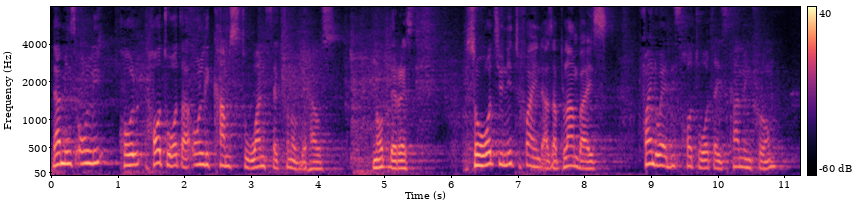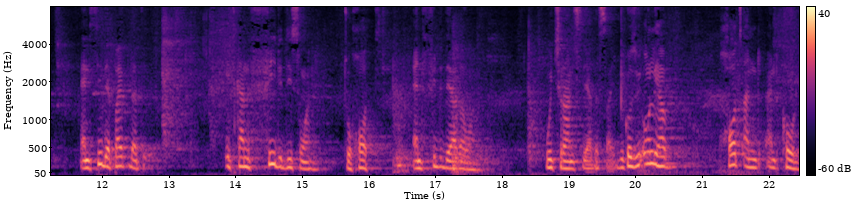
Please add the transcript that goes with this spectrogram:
That means only cold hot water only comes to one section of the house, not the rest. So what you need to find as a plumber is find where this hot water is coming from and see the pipe that it can feed this one to hot and feed the other one which runs the other side because we only have hot and, and cold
